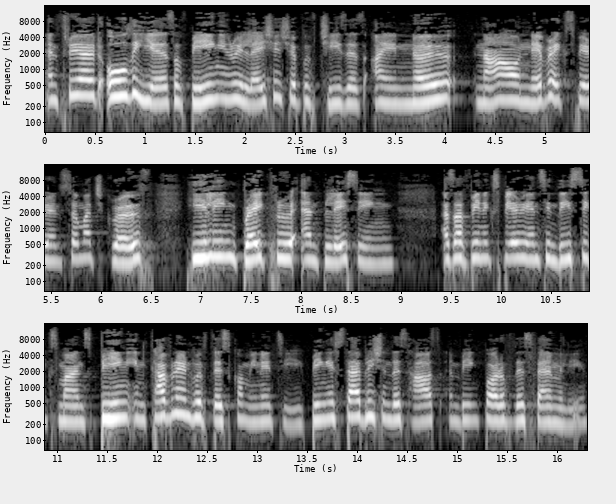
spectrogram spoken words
and throughout all the years of being in relationship with Jesus, I know now never experienced so much growth, healing, breakthrough, and blessing as I've been experiencing these six months, being in covenant with this community, being established in this house, and being part of this family.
